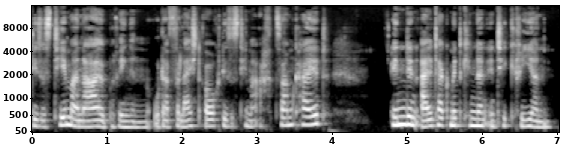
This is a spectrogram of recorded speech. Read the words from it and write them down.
dieses Thema nahebringen oder vielleicht auch dieses Thema Achtsamkeit in den Alltag mit Kindern integrieren.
